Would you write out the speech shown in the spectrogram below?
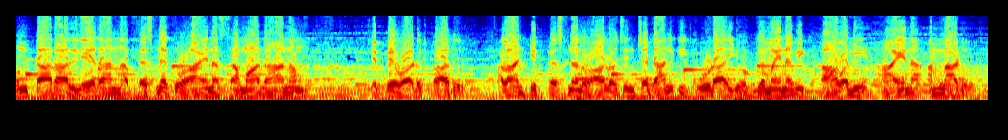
ఉంటారా లేదా అన్న ప్రశ్నకు ఆయన సమాధానం చెప్పేవాడు కాదు. అలాంటి ప్రశ్నలు ఆలోచించడానికి కూడా యోగ్యమైనవి కావని ఆయన అన్నాడు.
